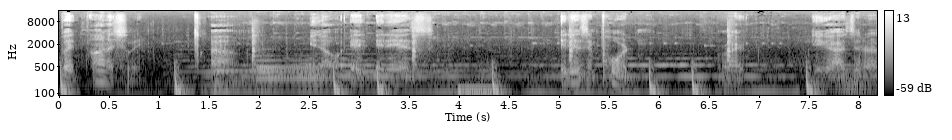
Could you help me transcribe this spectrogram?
But honestly, um, you know, it, it is it is important, right? You guys that are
